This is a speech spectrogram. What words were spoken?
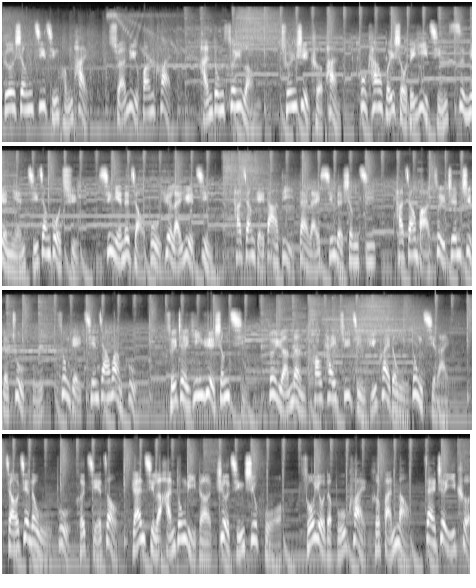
歌声激情澎湃，旋律欢快。寒冬虽冷，春日可盼。不堪回首的疫情肆虐年即将过去，新年的脚步越来越近，它将给大地带来新的生机，它将把最真挚的祝福送给千家万户。随着音乐升起，队员们抛开拘谨，愉快地舞动起来，矫健的舞步和节奏燃起了寒冬里的热情之火，所有的不快和烦恼在这一刻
